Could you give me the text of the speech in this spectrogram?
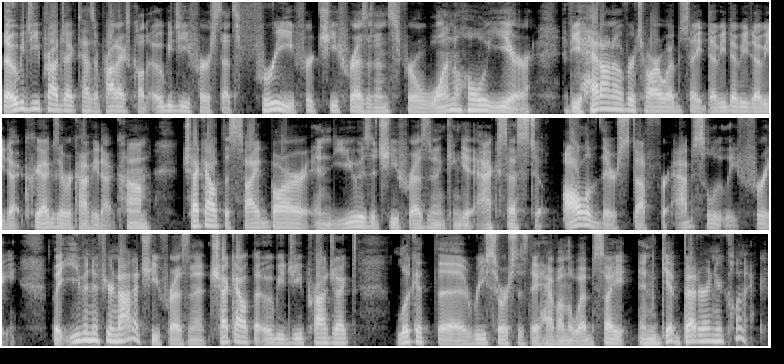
The OBG project has a product called OBG First that's free for chief residents for one whole year. If you head on over to our website, www.creogsovercoffee.com, check out the sidebar, and you as a chief resident can get access to all of their stuff for absolutely free. But even if you're not a chief resident, check out the OBG project, look at the resources they have on the website, and get better in your clinic.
